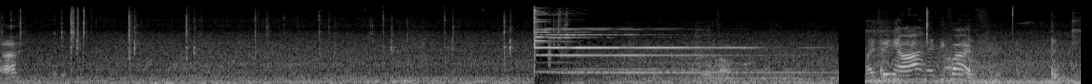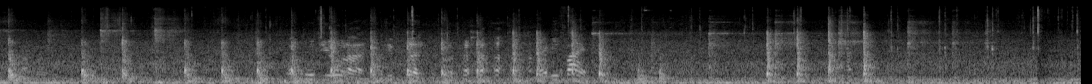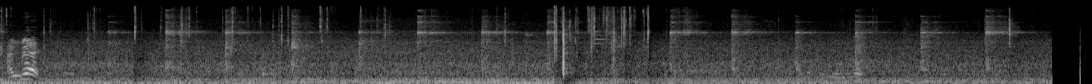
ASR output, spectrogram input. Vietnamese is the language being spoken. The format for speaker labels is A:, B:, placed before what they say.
A: Hả? Máy tính hả? 95
B: One two zero lah, triple.
A: 95 100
